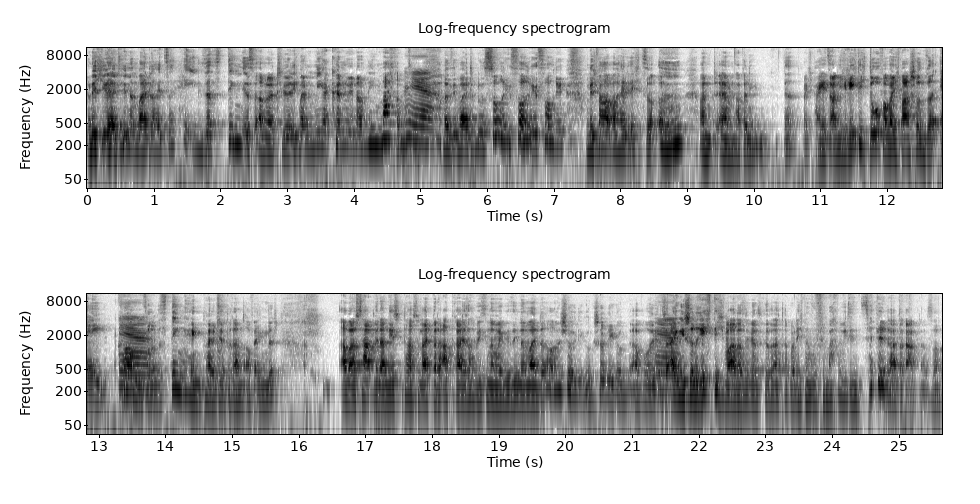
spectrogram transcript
Und ich gehe halt hin und meinte halt so, hey, dieses Ding ist an der Tür. Ich meine, mehr können wir noch nicht machen. Ja. Und sie meinte nur, sorry, sorry, sorry. Und ich war aber halt echt so, äh, und ähm, hab dann, ne, ich war jetzt auch nicht richtig doof, aber ich war schon so, ey, komm, Ja. so, das Ding hängt halt hier dran auf Englisch. Aber das tat mir dann nächsten Tag so leid bei der Abreise, habe ich sie nochmal gesehen und meinte, oh, Entschuldigung, Entschuldigung. Obwohl es Ja. eigentlich schon richtig war, dass ich das gesagt habe. Und ich meine, wofür machen wir diesen Zettel da dran? Also,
